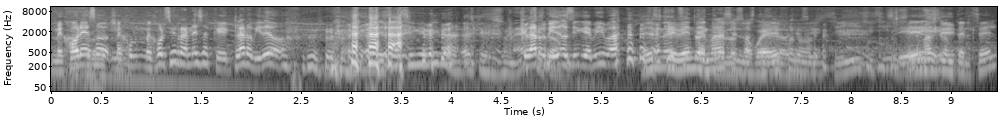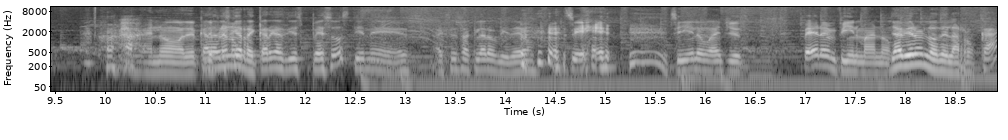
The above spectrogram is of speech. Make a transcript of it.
Mejor eso, Aprovechar. mejor, mejor cierran esa que Claro Video. Esa sigue viva. Es que es un claro. Video sigue viva. Es que vende más los en los abuelos, teléfonos. sí. Sí, sí, sí. Sí, más sí. con Telcel. Ah, no, de, Cada de vez que recargas 10 pesos tienes acceso a Claro Video. sí, sí, no manches. Pero en fin, mano. ¿Ya vieron lo de la roca?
